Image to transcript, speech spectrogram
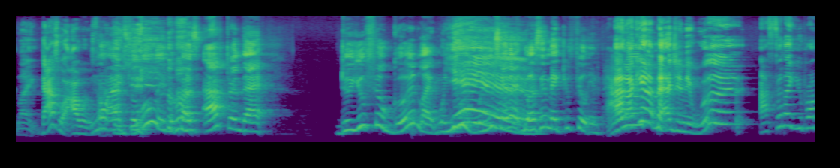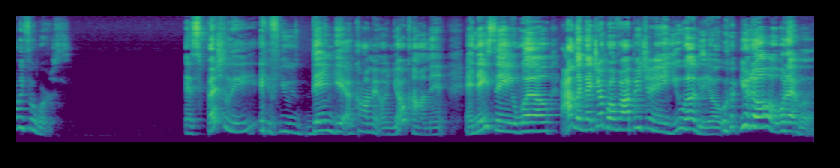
Like that's what I would No, thinking. absolutely. Because after that, do you feel good? Like when you when you say that, Yeah. does it make you feel empowered? And I can't imagine it would. I feel like you probably feel worse. Especially if you then get a comment on your comment and they saying, Well, I looked at your profile picture and you ugly or you know, or whatever.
